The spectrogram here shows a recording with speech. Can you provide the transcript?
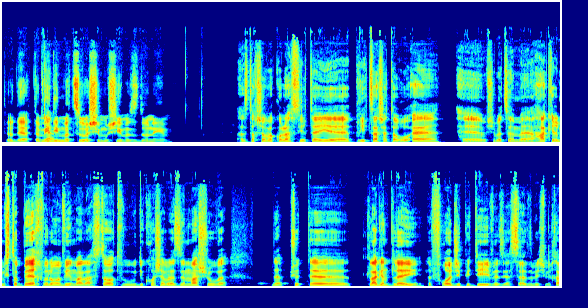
אתה יודע, תמיד כן. יימצאו השימושים הזדוניים. אז תחשוב על כל הסרטי אה, פריצה שאתה רואה, אה, שבעצם ההאקר מסתבך ולא מבין מה לעשות, והוא בדיוק חושב על איזה משהו, וזה פשוט plug and play ל FraudGPT וזה יעשה את זה בשבילך.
